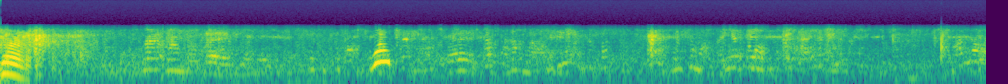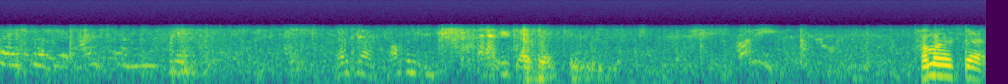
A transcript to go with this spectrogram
what? That's right. I'm gonna eat. I'm gonna eat that way. How much is that?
